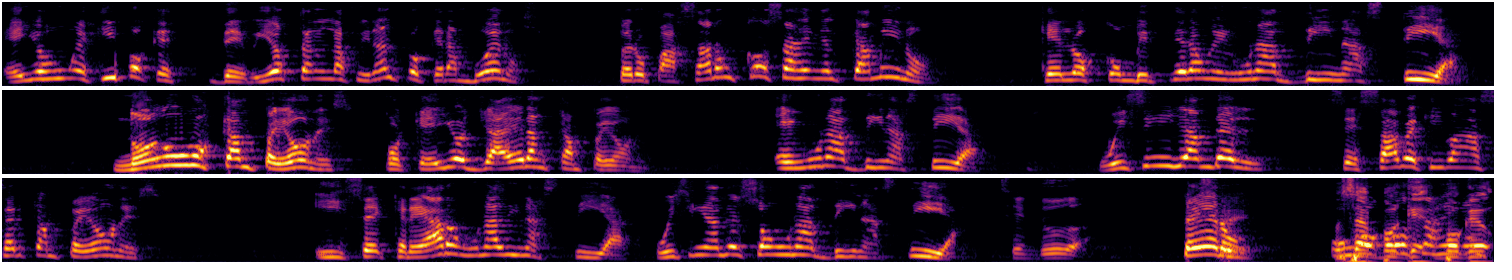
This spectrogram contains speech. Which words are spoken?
Ellos es un equipo que debió estar en la final porque eran buenos. Pero pasaron cosas en el camino que los convirtieron en una dinastía. No en unos campeones, porque ellos ya eran campeones. En una dinastía. Wisin y Yandel se sabe que iban a ser campeones y se crearon una dinastía. Wisin y Yandel son una dinastía. Sin duda. Pero Sí. O sea, hubo porque, cosas en porque el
